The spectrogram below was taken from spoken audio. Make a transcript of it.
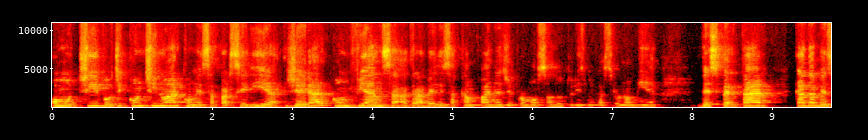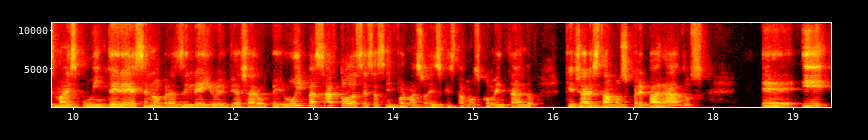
o motivo de continuar com essa parceria, gerar confiança através dessa campanha de promoção do turismo e gastronomia, despertar cada vez mais o interesse no brasileiro em viajar ao Peru e passar todas essas informações que estamos comentando, que já estamos preparados. É, e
